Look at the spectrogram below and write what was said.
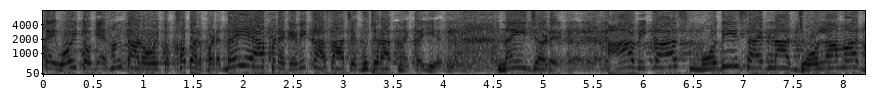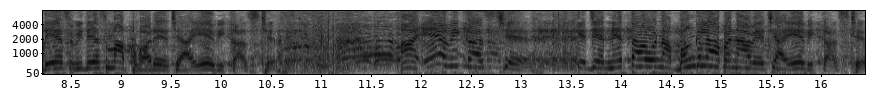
કઈ હોય તો કે હંતાડો હોય તો ખબર પડે. દઈએ આપણે કે વિકાસ આ છે, ગુજરાતને કહીએ. નહીં જડે. આ વિકાસ મોદી સાહેબના ઝોલામાં દેશ વિદેશમાં ફરે છે. આ એ વિકાસ છે. આ એ વિકાસ છે કે જે નેતાઓના બંગલા બનાવે છે. આ એ વિકાસ છે.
